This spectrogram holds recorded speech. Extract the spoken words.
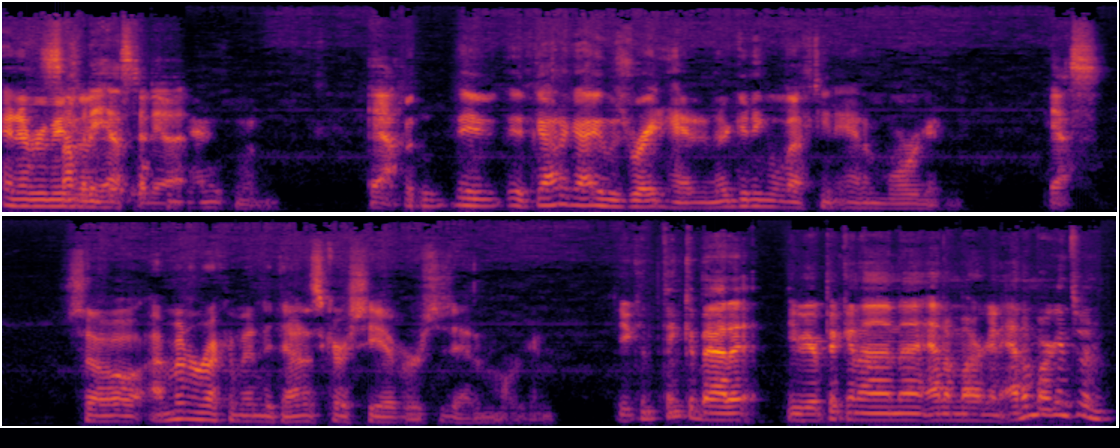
and every Major Somebody League has to do one. Yeah. But they've, they've got a guy who's right-handed, and they're getting a lefty in Adam Morgan. Yes. So I'm going to recommend Adonis Garcia versus Adam Morgan. You can think about it. If you're picking on uh, Adam Morgan, Adam Morgan's been,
